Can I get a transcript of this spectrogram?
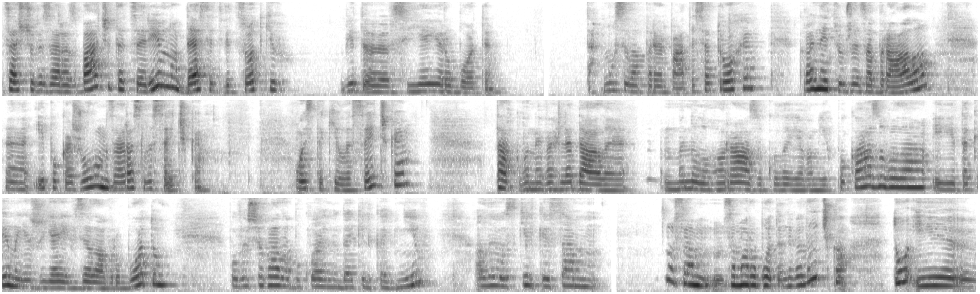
Це, що ви зараз бачите, це рівно 10% від е, всієї роботи. Так, мусила перерватися трохи. Криницю вже забрала. Е, І покажу вам зараз лисички. Ось такі лисички. Так вони виглядали минулого разу, коли я вам їх показувала. І такими ж я їх взяла в роботу. Повишивала буквально декілька днів. Але оскільки сам, ну, сам, сама робота невеличка, то і е,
